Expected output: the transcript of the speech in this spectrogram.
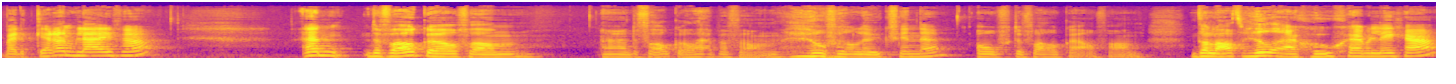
bij de kern blijven. En de valkuil van uh, de valkuil hebben van heel veel leuk vinden. Of de valkuil van de lat heel erg hoog hebben liggen.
